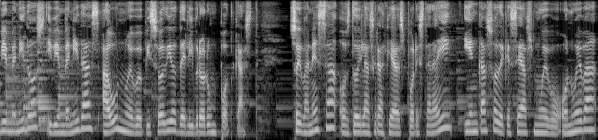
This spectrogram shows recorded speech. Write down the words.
Bienvenidos y bienvenidas a un nuevo episodio de Librorum Podcast. Soy Vanessa, os doy las gracias por estar ahí y en caso de que seas nuevo o nueva,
